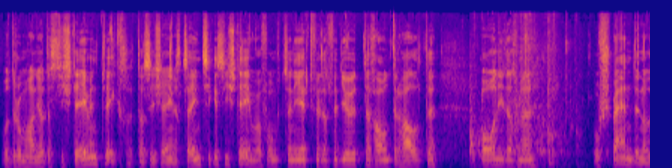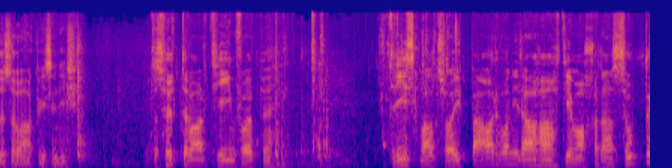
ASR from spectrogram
Und darum habe ich auch das System entwickelt. Das ist eigentlich das einzige System, das funktioniert, für das man die Hütte kann unterhalten kann, ohne dass man auf Spenden oder so angewiesen ist. Das Hüttenwart-Team von etwa 30 mal zwei Paar, die ich hier habe, die machen das super.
